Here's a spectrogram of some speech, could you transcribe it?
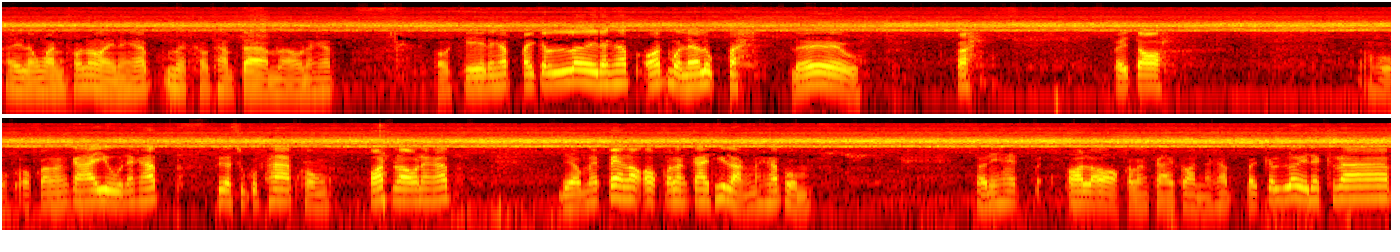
ให้รางวัลเขาหน่อยนะครับ เมื่อเขาทำตามเรานะครับ โอเคนะครับ ไปกันเลยนะครับ ออสหมดแล้วลูกไป เร็ว ไป ไปต่อ โอ้โห ออกกำลังกายอยู่นะครับ เพื่อสุขภาพของออสเรานะครับ เดี๋ยวแม่แป้งเราออกกำลังกายที่หลังนะครับ ผม ตอนนี้ให้ออสเราออกกำลังกายก่อนนะครับ ไปกันเลยนะครับ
